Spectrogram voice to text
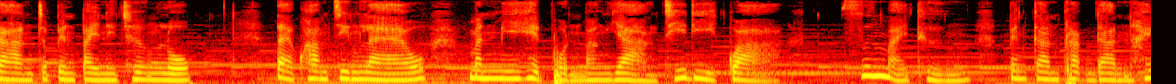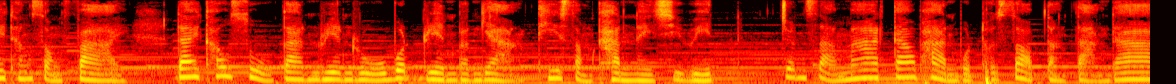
การณ์จะเป็นไปในเชิงลบ แต่ความจริงแล้วมันมีเหตุผลบางอย่างที่ดีกว่า ซึ่งหมายถึงเป็นการผลักดันให้ทั้งสองฝ่าย ได้เข้าสู่การเรียนรู้บทเรียนบางอย่างที่สำคัญในชีวิต จนสามารถก้าวผ่านบททดสอบต่างๆได้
